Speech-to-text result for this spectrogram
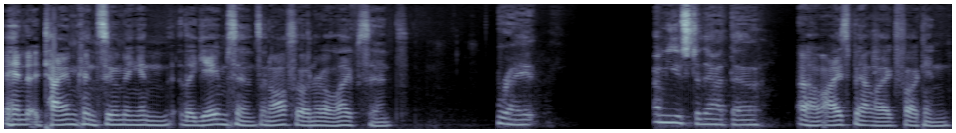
and time consuming in the game sense and also in real life sense? Right. I'm used to that though. Um, I spent like fucking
